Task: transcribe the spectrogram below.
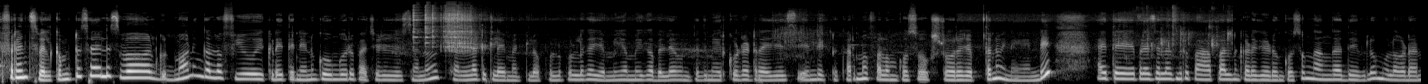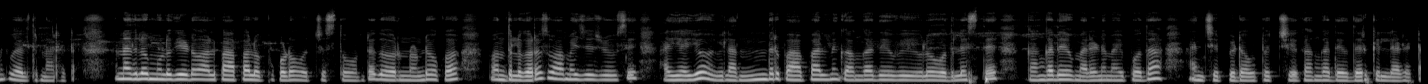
Hi friends welcome to Silas world. Good morning all of you. ఇక్కడైతే నేను గోంగూర పచ్చడి చేశాను. చల్లటి క్లైమేట్లో పుల్ల పుల్లగా ఎమ్మి ఎమ్మిగా భలే ఉంటుంది. మీరు కూడా ట్రై చేసేయండి ఇక్కడ కర్మఫలం కోసం ఒక స్టోరీ చెప్తాను వినేయండి. అయితే ప్రజలందరూ పాపాలను కడిగేయడం కోసం గంగాదేవిలో ములగడానికి వెళ్తున్నారట. నదిలో ములిగేయడం వాళ్ళ పాపాలు ఒప్పుకోవడం వచ్చేస్తూ ఉంటే దూరం నుండి ఒక పంతులు గారు స్వామీజీ చూసి అయ్యయ్యో వీళ్ళందరి పాపాలని గంగాదేవిలో వదిలేస్తే గంగాదేవి మలినమైపోదా? అని చెప్పి డౌట్ వచ్చి గంగాదేవి దగ్గరికి వెళ్ళాడట.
